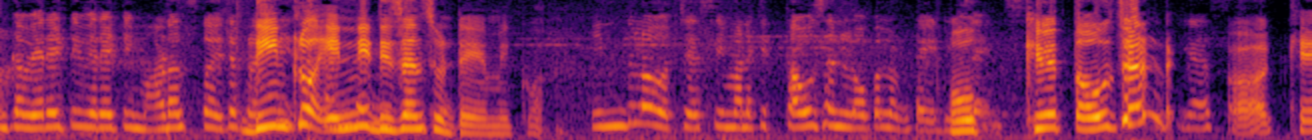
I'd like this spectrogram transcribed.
ఇంకా వెరైటీ వెరైటీ మోడల్స్తో అయితే దీంట్లో ఎన్ని డిజైన్స్ ఉంటాయి మీకు ఇందులో వచ్చేసి మనకి థౌసండ్ లోపల ఉంటాయి ఓకే Yes. ఓకే.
